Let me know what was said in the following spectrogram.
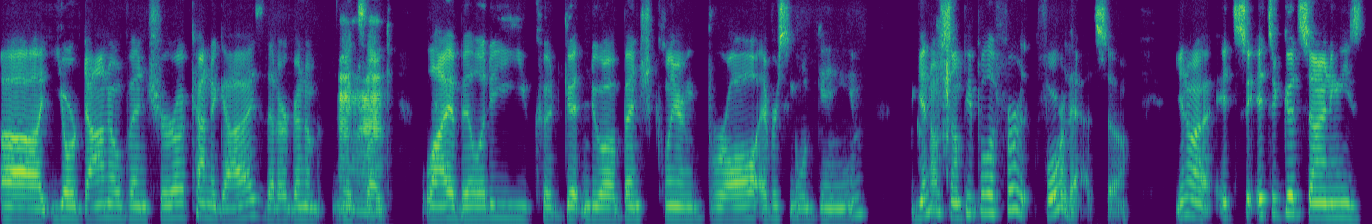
uh Yordano Ventura kind of guys that are gonna it's Mhm. like liability. You could get into a bench clearing brawl every single game. You know, some people are for for that. So, you know, it's it's a good signing. He's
